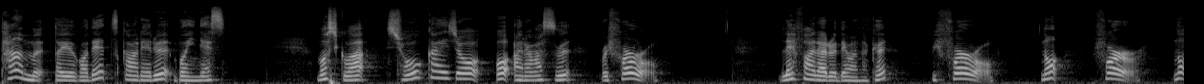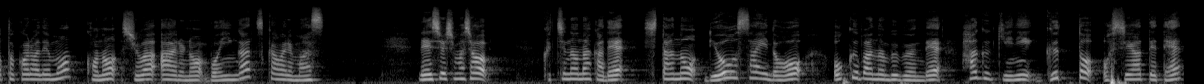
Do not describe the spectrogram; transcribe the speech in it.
term という語で使われる母音です。もしくは紹介状を表す referral レファラルではなく referral の fur のところでもこの手話 R の母音が使われます。練習しましょう。口の中で下の両サイドを奥歯の部分で歯茎にぐっと押し当てて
